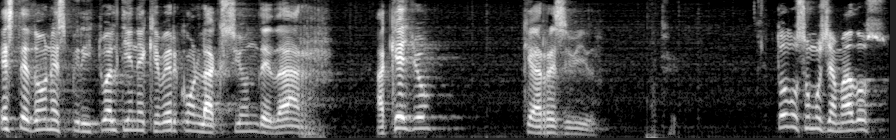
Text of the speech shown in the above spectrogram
Este don espiritual tiene que ver con la acción de dar. Aquello que ha recibido. Todos somos llamados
